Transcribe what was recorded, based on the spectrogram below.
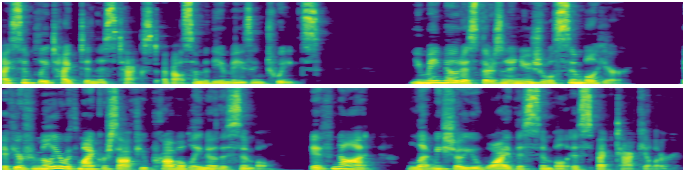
I simply typed in this text about some of the amazing tweets. You may notice there's an unusual symbol here. If you're familiar with Microsoft, you probably know this symbol. If not, let me show you why this symbol is spectacular.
